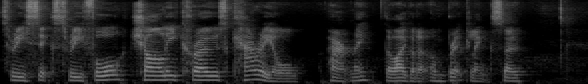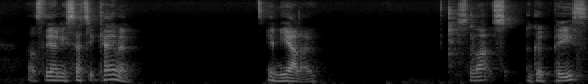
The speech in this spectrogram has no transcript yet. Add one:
3634 Charlie Crow's Carry-All, apparently, though I got it on Bricklink, so that's the only set it came in, in yellow. So that's a good piece.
